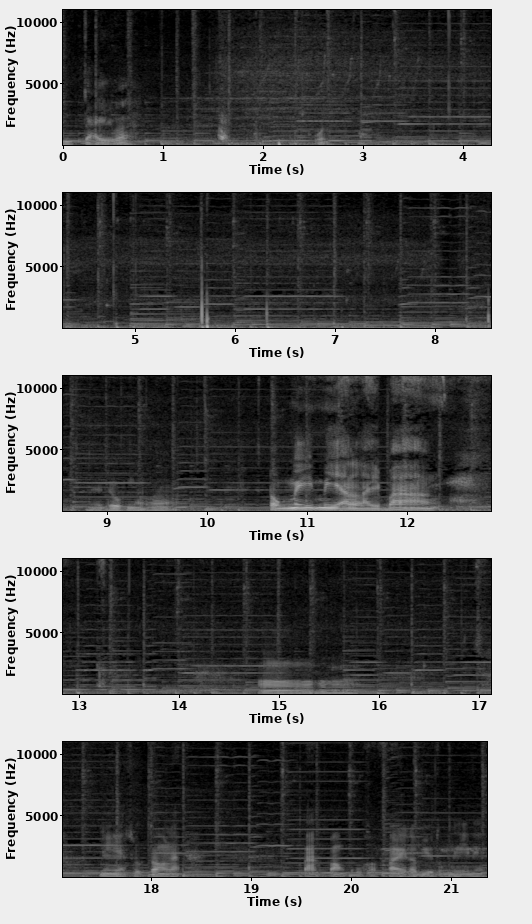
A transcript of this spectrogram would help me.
นใจว่าดูนะว่า ตรงนี้มีอะไรบ้าง อ๋อ นี่ไงถูกต้องแล้ว ปากป่องภูเขาไฟเราอยู่ตรงนี้เนี่ย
